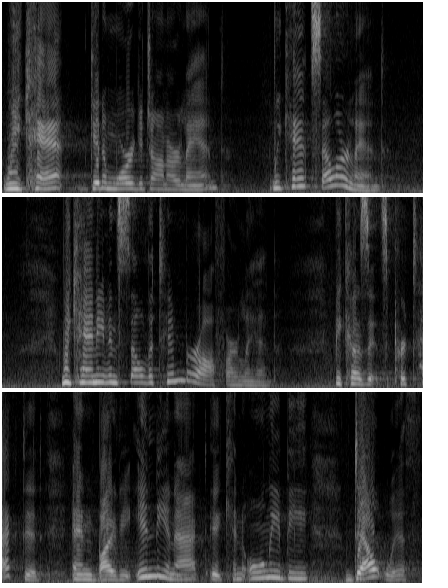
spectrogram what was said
We can't get a mortgage on our land. We can't sell our land. We can't even sell the timber off our land because it's protected. And by the Indian Act, it can only be dealt with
